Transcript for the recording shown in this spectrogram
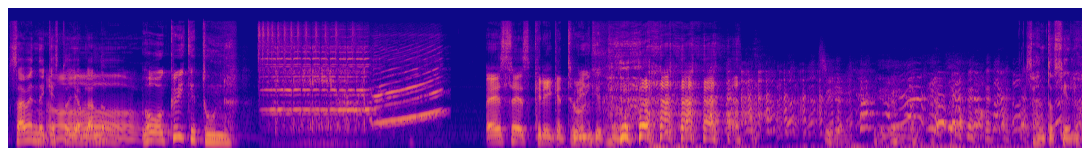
¿Saben de qué estoy hablando? Oh, Cricketun. Ese es Cricketun. Cricketun. Santo cielo.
